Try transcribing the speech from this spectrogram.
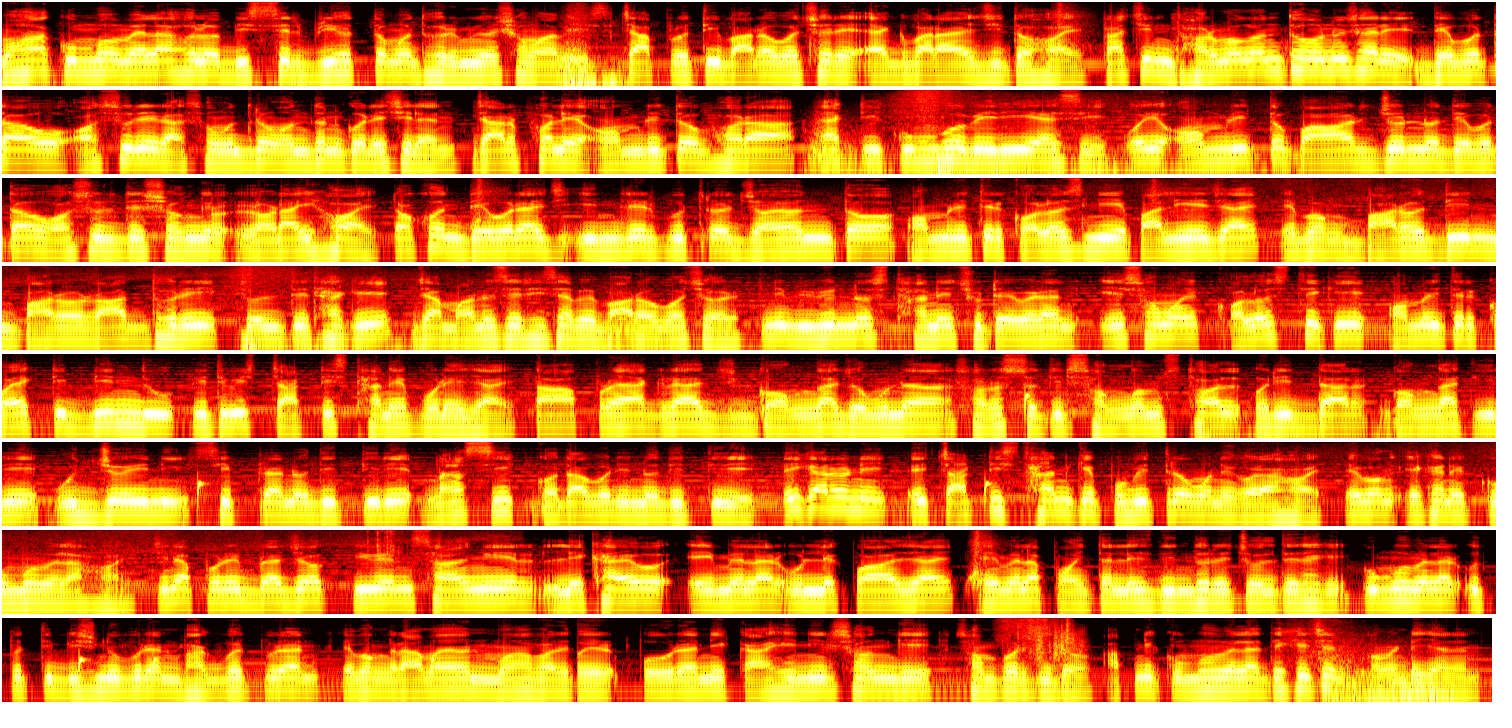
মহাকুম্ভ মেলা হলো বিশ্বের বৃহত্তম ধর্মীয় সমাবেশ, যা প্রতি বারো বছরে একবার আয়োজিত হয়। প্রাচীন ধর্মগ্রন্থ অনুসারে দেবতা ও অসুরেরা সমুদ্র মন্থন করেছিলেন, যার ফলে অমৃত ভরা একটি কুম্ভ বেরিয়ে আসে। ওই অমৃত পাওয়ার জন্য দেবতা ও অসুরদের সঙ্গে লড়াই হয়। তখন দেবরাজ ইন্দ্রের পুত্র জয়ন্ত অমৃতের কলস নিয়ে পালিয়ে যায় এবং বারো দিন বারো রাত ধরে চলতে থাকে, যা মানুষের হিসাবে বারো বছর। তিনি বিভিন্ন স্থানে ছুটে বেড়ান। এ সময় কলস থেকে অমৃতের কয়েকটি বিন্দু পৃথিবীর চারটি স্থানে পড়ে যায়। তা প্রয়াগরাজ, গঙ্গা যমুনা, সরস্বতীর সঙ্গমস্থল, হরিদ্বার, গঙ্গা তীরে, উজ্জয়িনী, শিপ্রা নদীর তীরে, নাসিক, গোদাবরী নদীর তীরে। এই কারণে এই চারটি স্থানকে পবিত্র মনে করা হয় এবং এখানে কুম্ভ মেলা হয়। চীনা পরিব্রাজক ইউএন সাং এর লেখায়ও এই মেলার উল্লেখ পাওয়া যায়। এই মেলা পঁয়তাল্লিশ দিন ধরে চলতে থাকে। কুম্ভ মেলার উৎপত্তি বিষ্ণু পুরাণ, ভাগবত পুরাণ এবং রামায়ণ মহাভারতের পৌরাণিক কাহিনীর সঙ্গে সম্পর্কিত। আপনি কুম্ভ মেলা দেখেছেন? কমেন্টে জানান।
